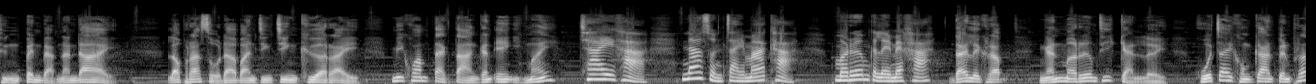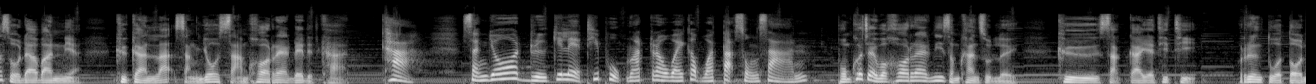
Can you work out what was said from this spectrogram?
ถึงเป็นแบบนั้นได้ แล้วพระโสดาบันจริง ๆ คืออะไร มีความแตกต่างกันเองอีกไหม ใช่ค่ะ น่าสนใจมากค่ะ มาเริ่มกันเลยไหมคะ ได้เลยครับ งั้นมาเริ่มที่แก่นเลย หัวใจของการเป็นพระโสดาบันเนี่ย คือการละสังโยชน์สามข้อแรกได้เด็ดขาด ค่ะ สังโยชน์หรือกิเลสที่ผูกมัดเราไว้กับวัฏฏะสงสาร ผมเข้าใจว่าข้อแรกนี่สำคัญสุดเลย คือสักกายทิฏฐิ เรื่องตัวตน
